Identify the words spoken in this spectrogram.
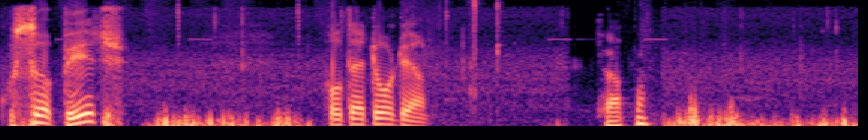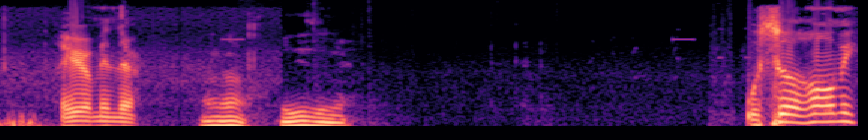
What's up, bitch? Hold that door down. Top one? I hear him in there. I know. He's in there. What's up, homie?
